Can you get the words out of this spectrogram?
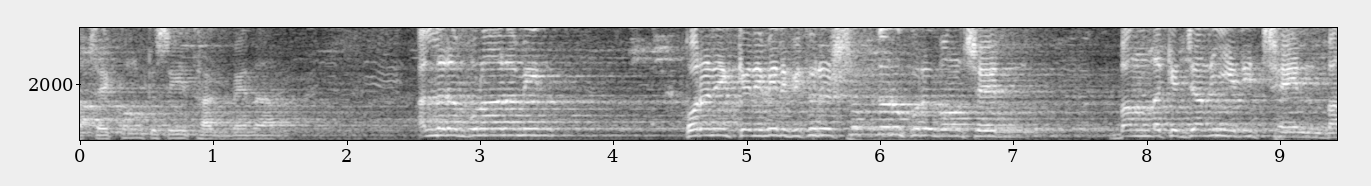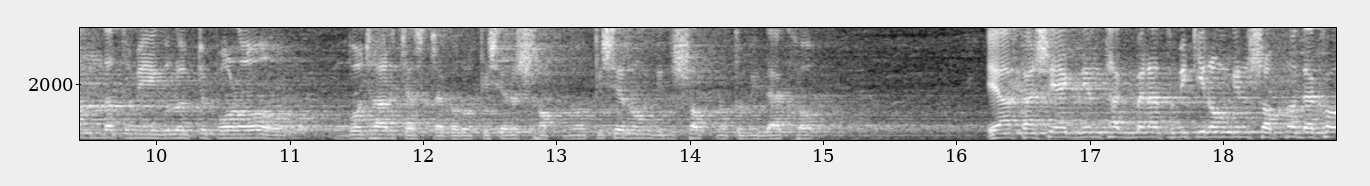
আছে, কোনো কিছুই থাকবে না। আল্লাহ রাব্বুল আলামিন কোরআনে কারিমের ভিতরে সুন্দর করে বলছেন, বান্দাকে জানিয়ে দিচ্ছেন, বান্দা তুমি এগুলো একটু পড়ো, বোঝার চেষ্টা করো, কিসের স্বপ্ন, কিসের রঙিন স্বপ্ন তুমি দেখো। এ আকাশে একদিন থাকবে না তুমি কি রঙিন স্বপ্ন দেখো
